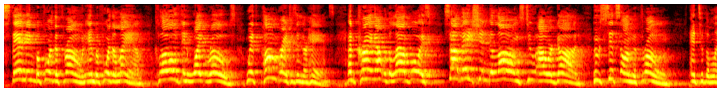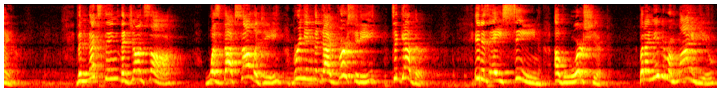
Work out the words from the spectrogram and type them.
standing before the throne and before the Lamb, clothed in white robes, with palm branches in their hands, and crying out with a loud voice Salvation belongs to our God who sits on the throne and to the Lamb. The next thing that John saw was doxology bringing the diversity together. It is a scene of worship. But I need to remind you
